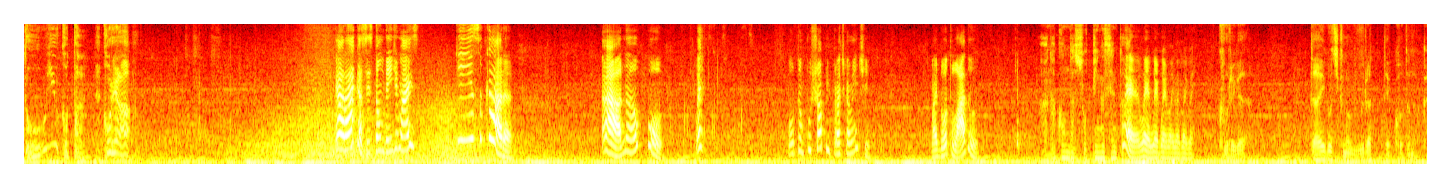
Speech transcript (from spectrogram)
Do you? Coreia! Caraca, vocês estão bem demais. Que isso, cara? Ah, não, pô. Ué? Voltamos pro shopping, praticamente. Mas do outro lado? アナコンダショッピングセンター。Ué, ué, ué, ué, ué, ué, ué, ué. これが第五地区の裏ってことなのか。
